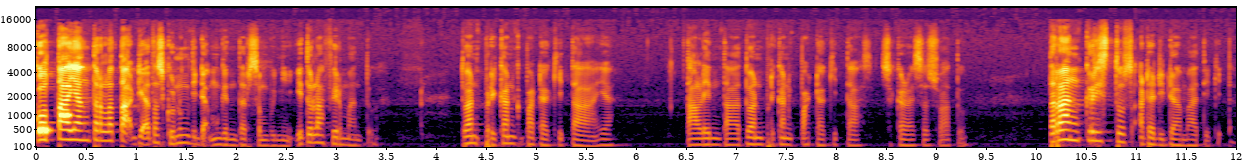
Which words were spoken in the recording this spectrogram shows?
Kota yang terletak di atas gunung tidak mungkin tersembunyi. Itulah firman Tuhan. Tuhan berikan kepada kita ya talenta, Tuhan berikan kepada kita segala sesuatu. Terang Kristus ada di dalam hati kita.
